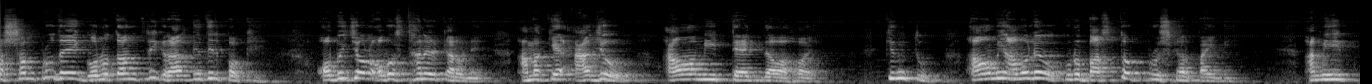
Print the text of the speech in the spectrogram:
অসাম্প্রদায়িক গণতান্ত্রিক রাজনীতির পক্ষে অবিচল অবস্থানের কারণে আমাকে আজও আওয়ামী ট্যাগ দেওয়া হয়। কিন্তু আওয়ামী আমলেও কোনো বাস্তব পুরস্কার পাইনি। আমি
